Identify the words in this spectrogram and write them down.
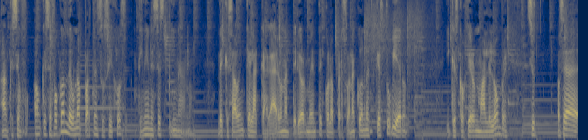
Aunque se, aunque se enfocan de una parte en sus hijos, tienen esa espina, ¿no? De que saben que la cagaron anteriormente con la persona con la que estuvieron y que escogieron mal el hombre. o sea,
